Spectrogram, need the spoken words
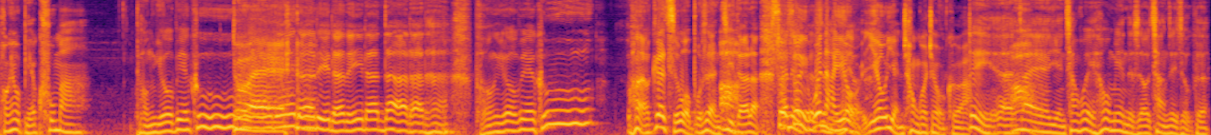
朋友别哭吗？朋友别哭，对哒滴哒滴哒哒哒哒，朋友别哭。哇，歌词我不是很记得了，啊所以所以温拿也有也有演唱过这首歌啊。对，呃，啊在演唱会后面的时候唱这首歌，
